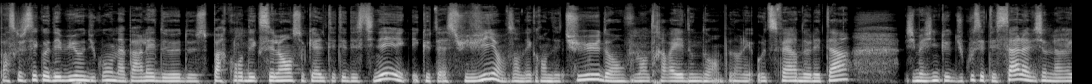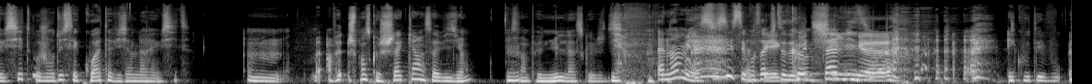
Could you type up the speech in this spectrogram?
Parce que je sais qu'au début, du coup, on a parlé de, de ce parcours d'excellence auquel tu étais destiné et, que tu as suivi en faisant des grandes études, en voulant travailler donc dans, un peu dans les hautes sphères de l'État. J'imagine que du coup, c'était ça la vision de la réussite. Aujourd'hui, c'est quoi ta vision de la réussite? Hum, bah, en fait, je pense que chacun a sa vision. Mhm. C'est un peu nul là ce que je dis. Ah non, mais si, si, c'est pour ça que je te demande ta vision. Écoutez-vous.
